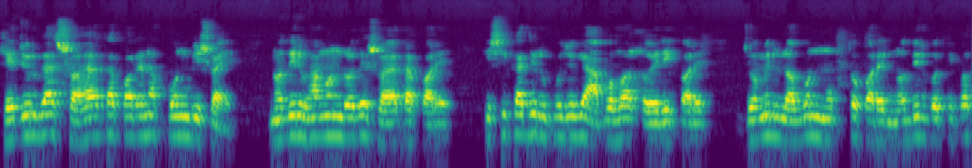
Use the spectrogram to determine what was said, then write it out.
খেজুর গাছ সহায়তা করে না কোন বিষয়ে? নদীর ভাঙন রোধে সহায়তা করে। কৃষিকাজের উপযোগী আবহাওয়া তৈরি করে। জমির লবণ মুক্ত করে নদীর গতিপথ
